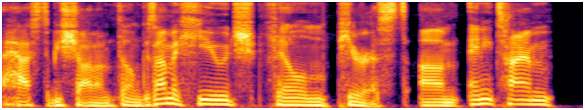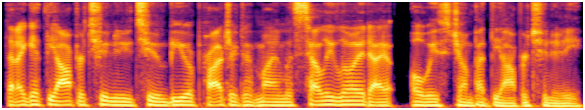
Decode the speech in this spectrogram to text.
has to be shot on film because I'm a huge film purist. Um, anytime that I get the opportunity to be a project of mine with celluloid, I always jump at the opportunity.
